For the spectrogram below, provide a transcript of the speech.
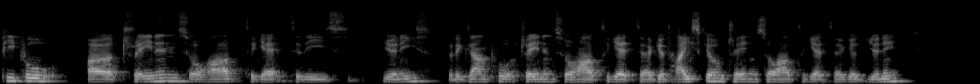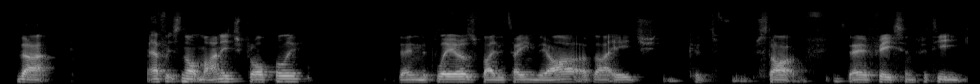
people are training so hard to get to these unis, for example, training so hard to get to a good high school, training so hard to get to a good uni, that if it's not managed properly, then the players, by the time they are of that age, could start facing fatigue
